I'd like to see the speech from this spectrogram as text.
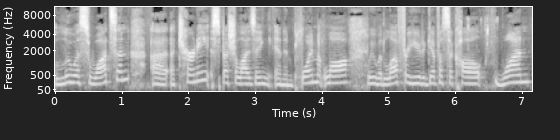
Louis Watson, uh, attorney specializing in employment law. We would love for you to give us a call 1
